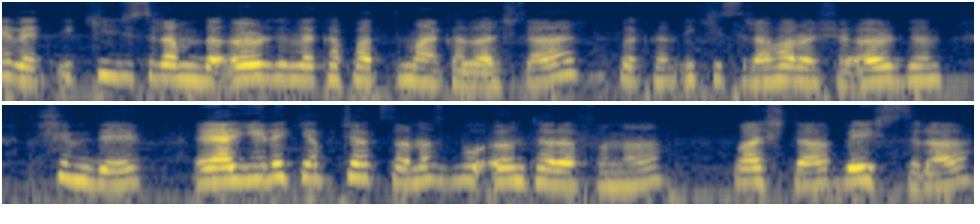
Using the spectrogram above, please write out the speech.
Evet ikinci sıramı da ördüm ve kapattım arkadaşlar. Bakın iki sıra haroşa ördüm. Şimdi eğer yelek yapacaksanız bu ön tarafını başta 5 sıra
